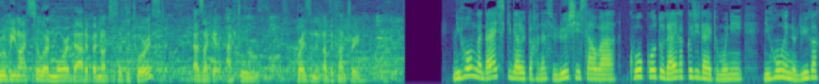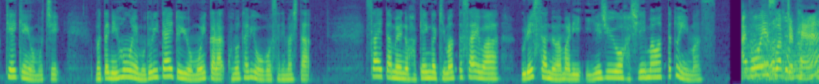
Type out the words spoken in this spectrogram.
would be nice to learn more about it, but not just as a tourist, as like an actual resident of the country. 日本が大好きであると話すルーシーさんは、高校と大学時代ともに日本への留学経験を持ち、また日本へ戻りたいという思いからこの旅を応募されました。埼玉への派遣が決まった際は、嬉しさのあまり家中を走り回ったといいます。I've always loved Japan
